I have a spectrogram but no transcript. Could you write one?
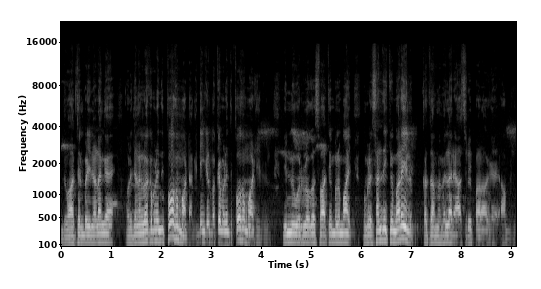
இந்த வார்த்தையின்படி நடங்க. ஒரு ஜனங்கள் வெக்கமடைந்து போக மாட்டாங்க. நீங்கள் வெக்கமடைந்து போக மாட்டீர்கள். இன்னும் ஒரு லோக சுவாத்தியம் மூலமாய் உங்களை சந்திக்கும் வரையிலும் கத்துதாமே எல்லாரையும் ஆசீர்வதிப்பாராக. ஆமாம்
